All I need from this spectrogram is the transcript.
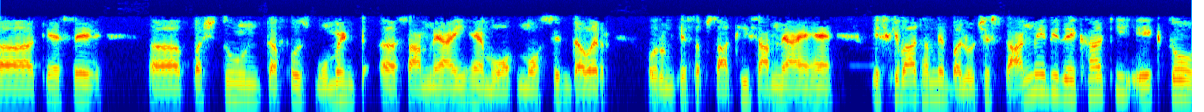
कैसे पश्तून तफुज मूवमेंट सामने आई है मोहसिन दवर और उनके सब साथी सामने आए हैं। इसके बाद हमने बलूचिस्तान में भी देखा कि एक तो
